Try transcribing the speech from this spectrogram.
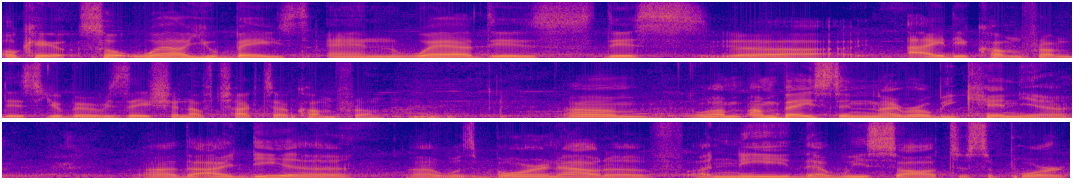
Okay, so where are you based, and where does this uh, idea come from? This Uberization of tractor come from? Um, well, I'm, I'm, based in Nairobi, Kenya. Uh, the idea uh, was born out of a need that we saw to support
